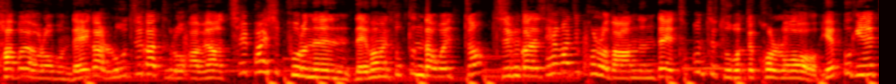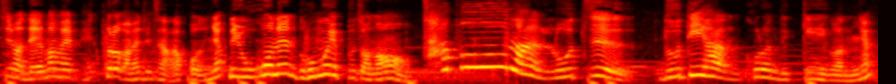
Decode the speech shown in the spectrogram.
봐봐요 여러분 내가 로즈가 들어가면 7, 80%는 내 맘에 쏙 든다고 했죠? 지금까지 세 가지 컬러 나왔는데 첫 번째, 두 번째 컬러 예쁘긴 했지만 내 맘에 100% 마음에 들진 않았거든요? 근데 이거는 너무 예쁘잖아. 차분한 로즈, 누디한 그런 느낌이거든요?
